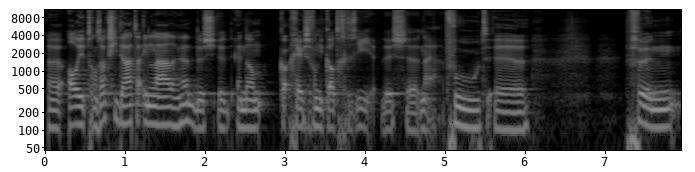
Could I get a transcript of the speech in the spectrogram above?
eh, al je transactiedata inladen. Hè? Dus, eh, en dan geven ze van die categorieën. Dus eh, nou ja, food, fun,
